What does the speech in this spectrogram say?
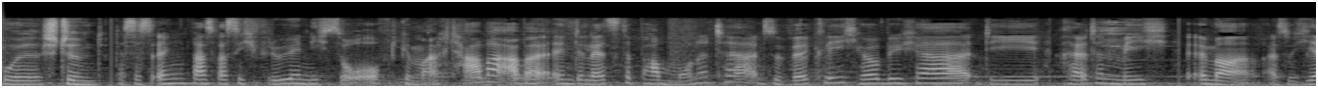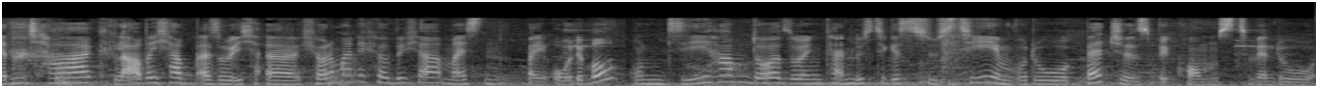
cool. Stimmt. Das ist irgendwas, was ich früher nicht so oft gemacht habe, aber in den letzten paar Monaten, also wirklich Hörbücher, die halten mich immer. Also jeden Tag, glaube ich, habe, also ich, äh, ich höre meine Hörbücher meistens bei Audible und sie haben dort so ein lustiges System, wo du Badges bekommst, wenn du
